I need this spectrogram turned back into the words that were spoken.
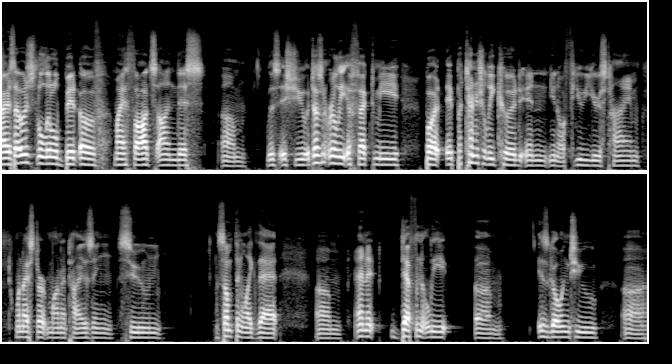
guys, that was just a little bit of my thoughts on this um, this issue. It doesn't really affect me, but it potentially could in you know a few years' time when I start monetizing soon, something like that. Um, and it definitely um, is going to uh,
